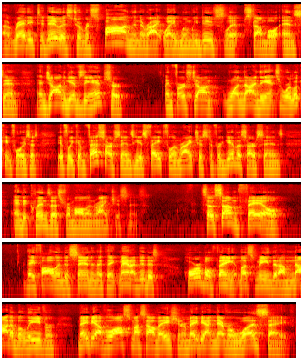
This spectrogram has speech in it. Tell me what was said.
uh, ready to do is to respond in the right way when we do slip, stumble, and sin. And John gives the answer in 1 John 1 9, the answer we're looking for. He says, If we confess our sins, he is faithful and righteous to forgive us our sins and to cleanse us from all unrighteousness. So some fail, they fall into sin and they think, man, I did this horrible thing. It must mean that I'm not a believer. Maybe I've lost my salvation or maybe I never was saved.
